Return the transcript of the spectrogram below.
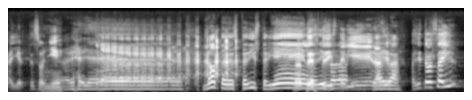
Ayer te soñé. No te despediste bien. No te dijo, despediste bien. Así, así te vas a ir.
